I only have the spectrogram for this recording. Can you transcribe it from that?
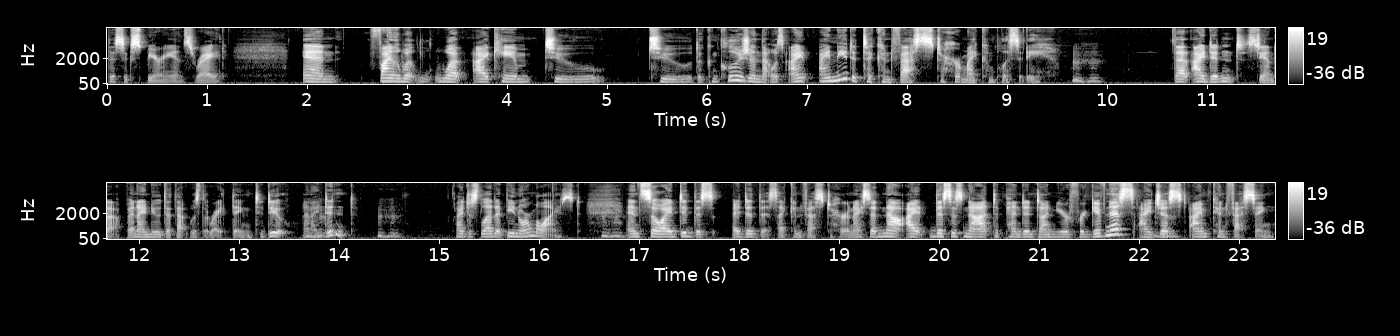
this experience, right? And finally what what I came to to the conclusion that was I, I needed to confess to her my complicity. Mm-hmm. That I didn't stand up and I knew that that was the right thing to do and I mm-hmm. didn't. Mm-hmm. I just let it be normalized. Mm-hmm. And so I did this. I did this. I confessed to her, and I said, "Now, I this is not dependent on your forgiveness. I mm-hmm. just I'm confessing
